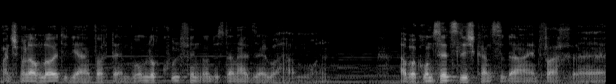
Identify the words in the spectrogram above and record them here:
Manchmal auch Leute, die einfach dein Wurmloch cool finden und es dann halt selber haben wollen. Aber grundsätzlich kannst du da einfach äh,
